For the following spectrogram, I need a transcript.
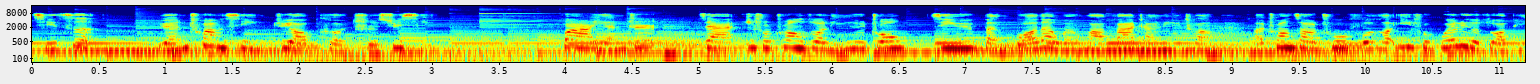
其次，原创性具有可持续性。换而言之，在艺术创作领域中，基于本国的文化发展历程而创造出符合艺术规律的作品，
